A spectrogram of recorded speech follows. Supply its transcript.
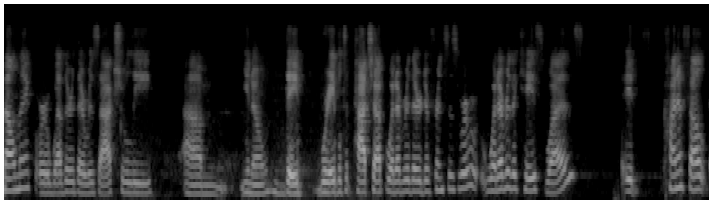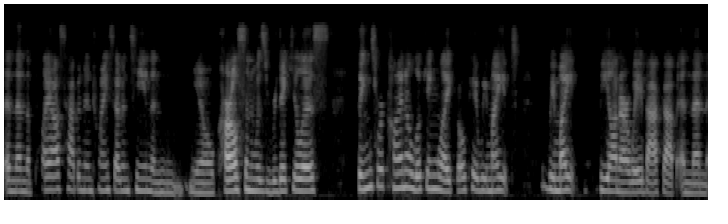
Melnyk, or whether there was actually um, you know, they were able to patch up whatever their differences were. Whatever the case was, it kind of felt, and then the playoffs happened in 2017, and, you know, Karlsson was ridiculous. Things were kind of looking like, okay, we might, we might be on our way back up, and then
